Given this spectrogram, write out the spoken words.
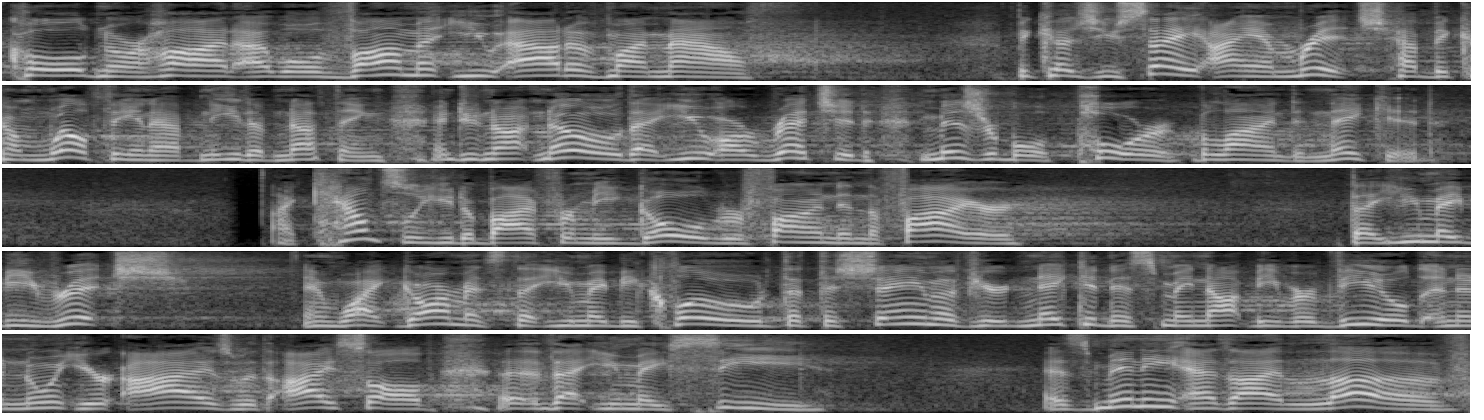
cold nor hot, I will vomit you out of my mouth. Because you say, I am rich, have become wealthy, and have need of nothing, and do not know that you are wretched, miserable, poor, blind, and naked. I counsel you to buy for me gold refined in the fire, that you may be rich and white garments that you may be clothed, that the shame of your nakedness may not be revealed, and anoint your eyes with eye salve uh, that you may see. As many as I love,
